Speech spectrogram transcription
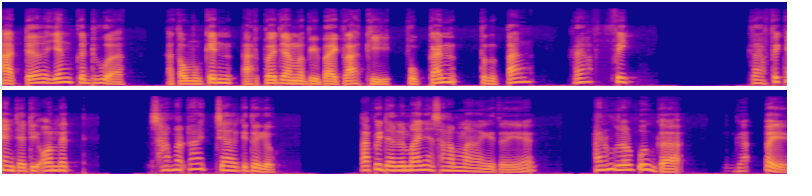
ada yang kedua atau mungkin hardware yang lebih baik lagi, bukan tentang grafik. Grafik yang jadi OLED sama aja gitu loh. Tapi dalemannya sama gitu ya. Kan menurutku enggak enggak apa ya?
